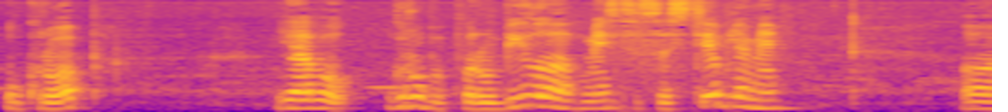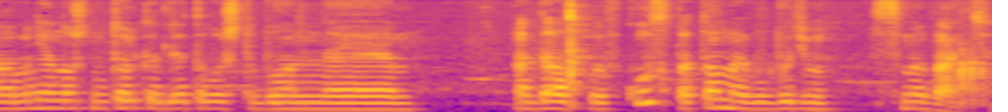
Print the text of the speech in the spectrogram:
укроп. Я его грубо порубила вместе со стеблями. А, мне нужно только для того, чтобы он э, отдал свой вкус. Потом мы его будем смывать.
